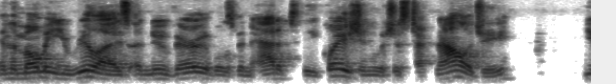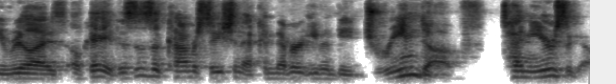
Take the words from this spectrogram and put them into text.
And the moment you realize a new variable has been added to the equation, which is technology, you realize, okay, this is a conversation that could never even be dreamed of ten years ago.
